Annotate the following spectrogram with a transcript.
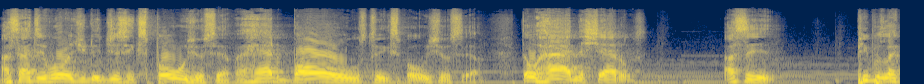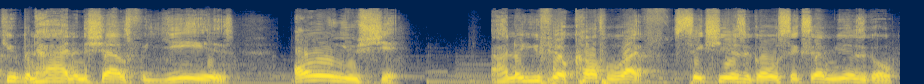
I said, I just wanted you to just expose yourself. I had balls to expose yourself. Don't hide in the shadows. I said, people like you've been hiding in the shadows for years. Own your shit. I know you felt comfortable like six years ago, six, seven years ago,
